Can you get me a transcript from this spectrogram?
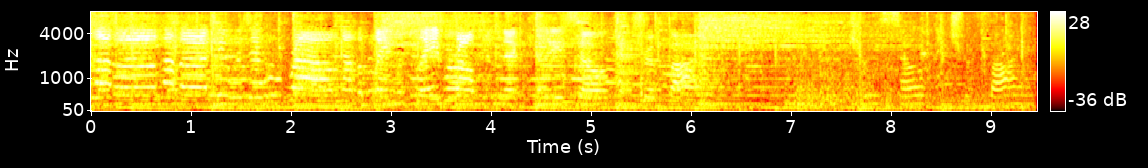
Lover, lover, you were too proud. Now the blame was labor on your neck. Kill you so petrified. Kill so petrified.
